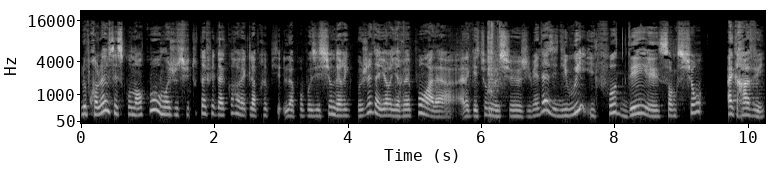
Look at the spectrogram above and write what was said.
le problème, c'est ce qu'on encourt. Moi, je suis tout à fait d'accord avec la, la proposition d'Éric Poget. D'ailleurs, il répond à la, à la question de M. Jiménez. Il dit oui, il faut des sanctions aggravées.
